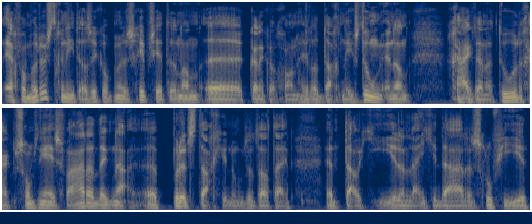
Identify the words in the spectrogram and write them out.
erg van mijn rust genieten. Als ik op mijn schip zit en dan eh, kan ik ook gewoon de hele dag niks doen. En dan ga ik daar naartoe en dan ga ik soms niet eens varen. Dan denk ik, nou, uh, prutsdagje ik het altijd. Een touwtje hier, een lijntje daar, een schroefje hier.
